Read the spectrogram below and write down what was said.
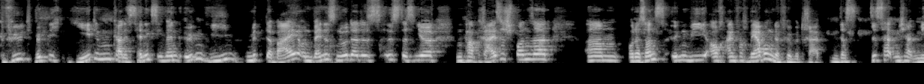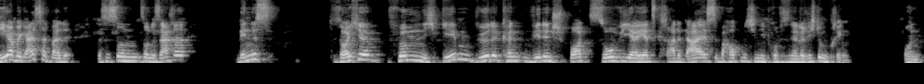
gefühlt wirklich jedem Calisthenics-Event irgendwie mit dabei. Und wenn es nur das ist, dass ihr ein paar Preise sponsert ähm, oder sonst irgendwie auch einfach Werbung dafür betreibt. Und das, das hat mich halt mega begeistert, weil das ist so, ein, so eine Sache, wenn es solche Firmen nicht geben würde, könnten wir den Sport, so wie er jetzt gerade da ist, überhaupt nicht in die professionelle Richtung bringen. Und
